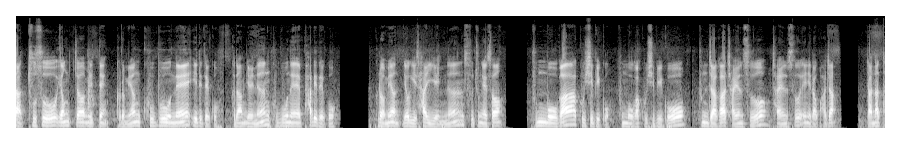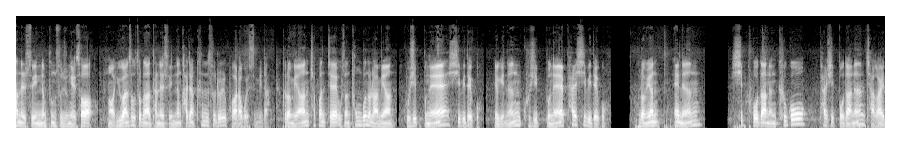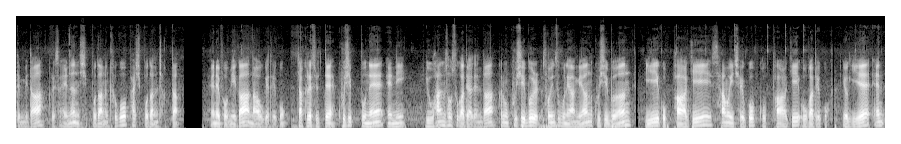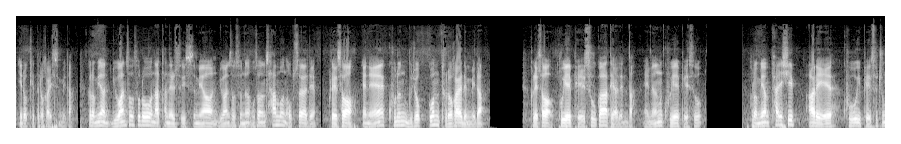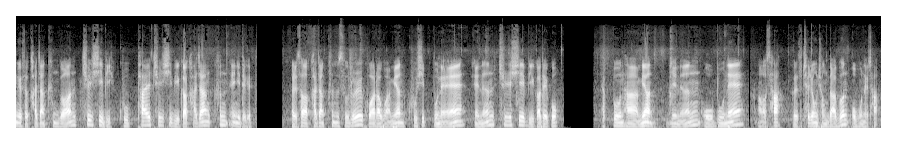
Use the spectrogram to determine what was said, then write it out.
자, 두수 0.1땡. 그러면 9분의 1이 되고 그 다음 얘는 9분의 8이 되고 그러면 여기 사이에 있는 수 중에서 분모가 90이고 분모가 90이고 분자가 자연수 자연수 n이라고 하자. 자 나타낼 수 있는 분수 중에서 어, 유한소수로 나타낼 수 있는 가장 큰 수를 구하라고 했습니다. 그러면 첫 번째 우선 통분을 하면 90분의 10이 되고 여기는 90분의 80이 되고 그러면 n은 10보다는 크고 80보다는 작아야 됩니다. 그래서 n은 10보다는 크고 80보다는 작다. n의 범위가 나오게 되고 자 그랬을 때 90분의 n이 유한소수가 돼야 된다. 그러면 90을 소인수 분해하면 90은 2 곱하기 3의 제곱 곱하기 5가 되고 여기에 n 이렇게 들어가 있습니다. 그러면 유한소수로 나타낼 수 있으면 유한소수는 우선 3은 없어야 돼. 그래서 n에 9는 무조건 들어가야 됩니다. 그래서 9의 배수가 돼야 된다. n은 9의 배수. 그러면 80 아래에 9의 배수 중에서 가장 큰 건 72, 98, 72가 가장 큰 n이 되겠다. 그래서 가장 큰 수를 구하라고 하면 90분의 n은 72가 되고 약분하면 얘는 5분의 4. 그래서 최종 정답은 5분의 4.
